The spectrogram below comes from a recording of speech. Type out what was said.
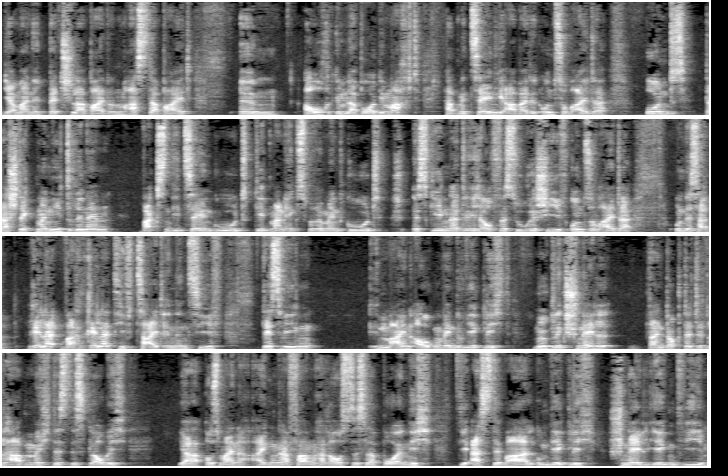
ja meine Bachelorarbeit und Masterarbeit ähm, auch im Labor gemacht, habe mit Zellen gearbeitet und so weiter. Und da steckt man nie drinnen, wachsen die Zellen gut, geht mein Experiment gut, es gehen natürlich auch Versuche schief und so weiter. Und es hat, war relativ zeitintensiv. Deswegen in meinen Augen, wenn du wirklich möglichst schnell deinen Doktortitel haben möchtest, ist, glaube ich, ja, aus meiner eigenen Erfahrung heraus das Labor nicht die erste Wahl, um wirklich schnell irgendwie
